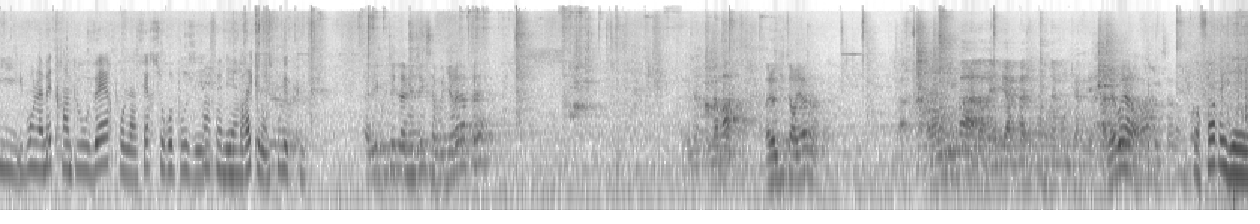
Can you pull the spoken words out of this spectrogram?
ils, ils vont la mettre un peu au vert pour la faire se reposer. Ah, c'est Mais il paraît qu'elle n'en pouvait plus. Allez écouter de la musique, ça vous dirait après? Là-bas? À l'auditorium On y va alors, et puis après je prendrai mon café. Ah mais ouais, alors c'est comme ça. là. Le confort, il est,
